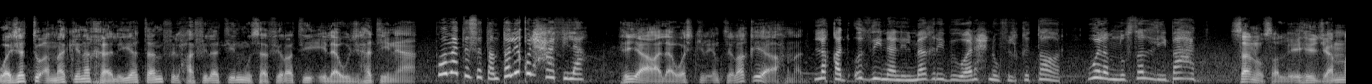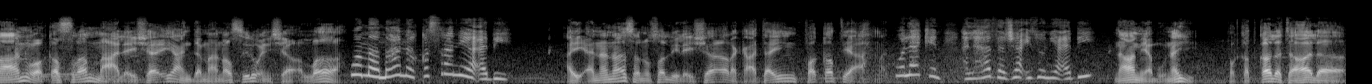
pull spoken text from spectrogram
وجدت أماكن خالية في الحافلة المسافرة إلى وجهتنا. ومتى ستنطلق الحافلة؟ هي على وشك الانطلاق يا أحمد لقد أذن للمغرب ونحن في القطار ولم نصلي بعد سنصليه جمعا وقصرا مع العشاء عندما نصل إن شاء الله وما معنى قصرا يا أبي؟ أي أننا سنصلي العشاء ركعتين فقط يا أحمد ولكن هل هذا جائز يا أبي؟ نعم يا بني فقد قال تعالى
